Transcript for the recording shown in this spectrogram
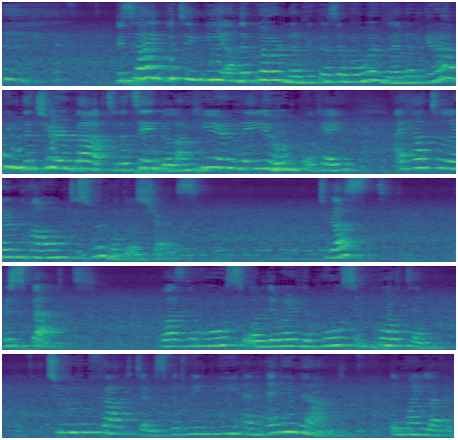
Besides putting me on the corner because I'm a woman and grabbing the chair back to the table, I'm here, hey you, okay? I had to learn how to swim with those sharks. Trust, respect was the most, or they were the most important two factors between me and any man in my level.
